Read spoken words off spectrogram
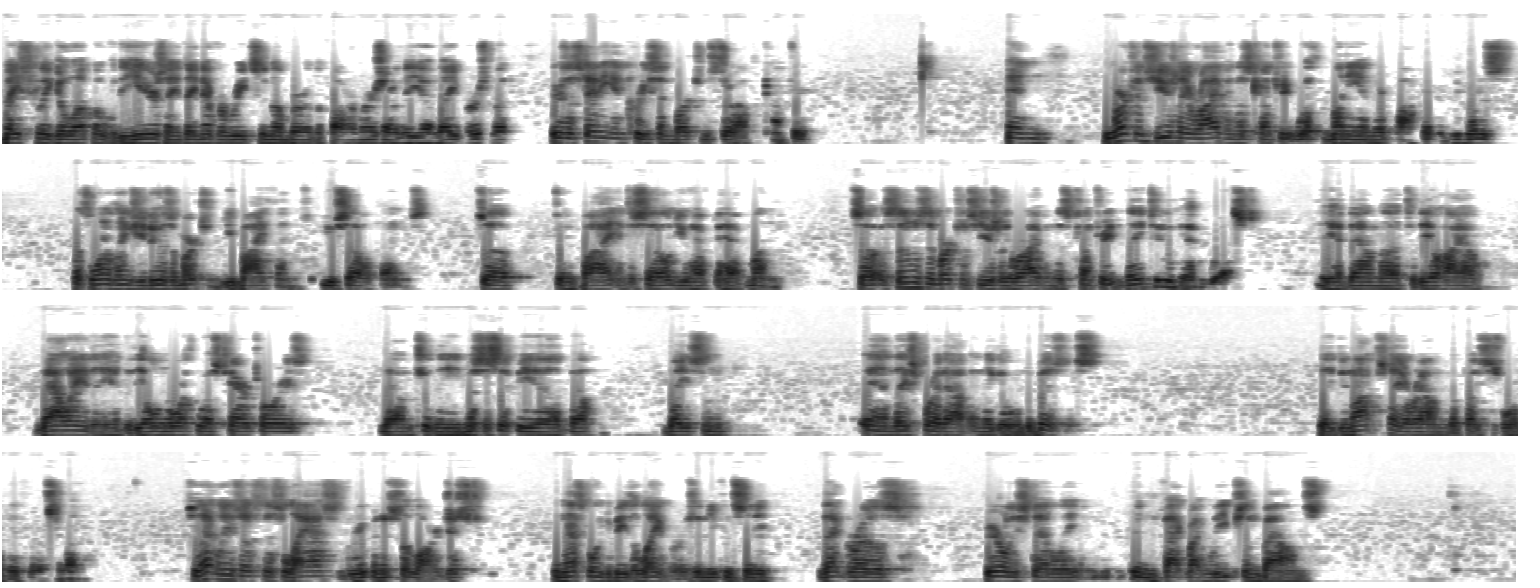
basically go up over the years. They, they never reach the number of the farmers or the uh, laborers, but there's a steady increase in merchants throughout the country. And merchants usually arrive in this country with money in their pocket. What is, that's one of the things you do as a merchant. You buy things, you sell things. So to buy and to sell, you have to have money. So as soon as the merchants usually arrive in this country, they too head west. They head down uh, to the Ohio Valley. They head to the Old Northwest Territories, down to the Mississippi uh, Basin, and they spread out and they go into business. They do not stay around the places where they first land. So that leaves us this last group, and it's the largest, and that's going to be the laborers. And you can see that grows fairly steadily in fact, by leaps and bounds.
